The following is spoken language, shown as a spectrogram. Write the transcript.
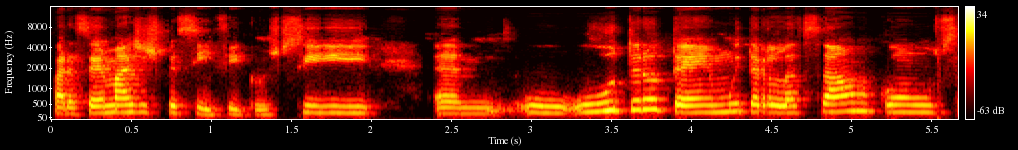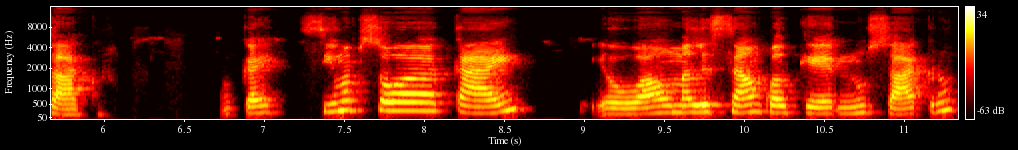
para ser mais específicos, se um, o, o, útero tem muita relação com o sacro, ok? Se uma pessoa cai ou há uma lesão qualquer no sacro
